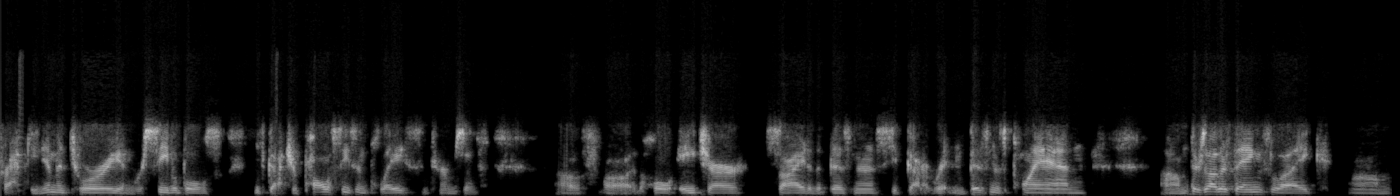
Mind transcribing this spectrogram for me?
tracking inventory and receivables. You've got your policies in place in terms of of uh, the whole HR side of the business. You've got a written business plan. Um, there's other things like um,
